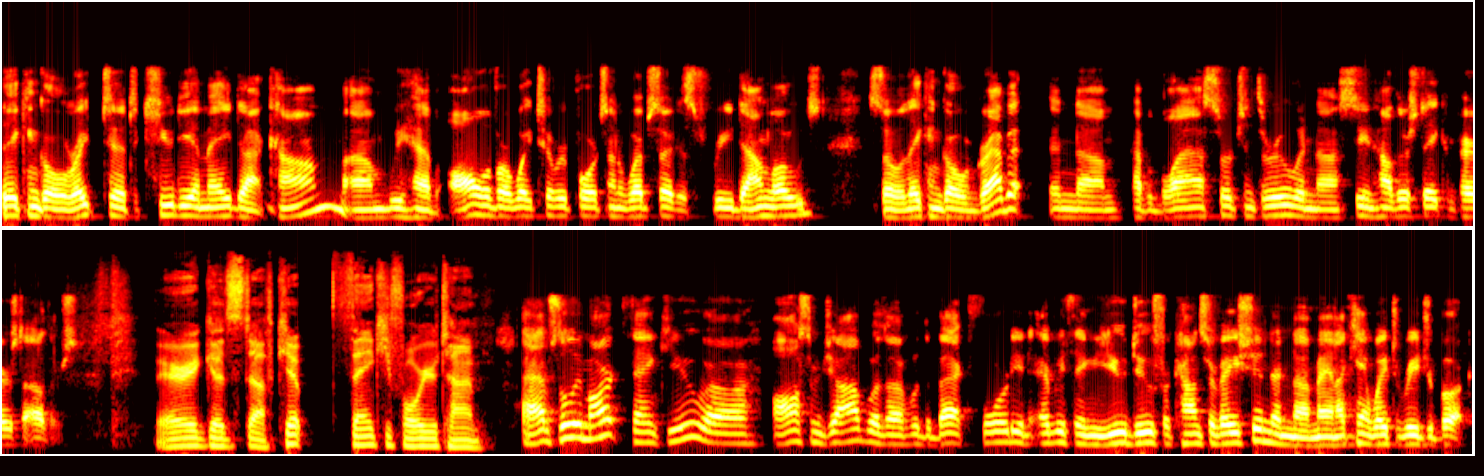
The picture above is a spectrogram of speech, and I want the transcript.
They can go right to, to qdma.com. Um, we have all of our whitetail reports on the website as free downloads, so they can go and grab it and um, have a blast searching through and uh, seeing how their state compares to others. Very good stuff, Kip. Thank you for your time. Absolutely, Mark. Thank you. Uh, awesome job with uh, with the back forty and everything you do for conservation. And uh, man, I can't wait to read your book.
